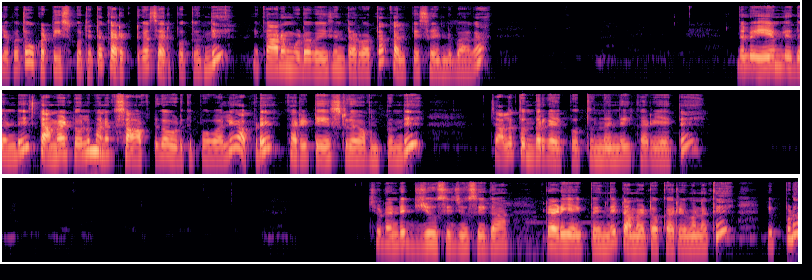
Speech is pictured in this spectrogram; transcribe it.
లేకపోతే ఒక టీ స్పూన్ అయితే కరెక్ట్గా సరిపోతుంది. కారం కూడా వేసిన తర్వాత కలిపేసేయండి బాగా. ఇందులో ఏం లేదండి. టమాటోలు మనకు సాఫ్ట్గా ఉడికిపోవాలి. అప్పుడే కర్రీ టేస్ట్గా ఉంటుంది. చాలా తొందరగా అయిపోతుందండి కర్రీ అయితే. చూడండి జ్యూసీ జ్యూసీగా రెడీ అయిపోయింది టమాటో కర్రీ మనకి. ఇప్పుడు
